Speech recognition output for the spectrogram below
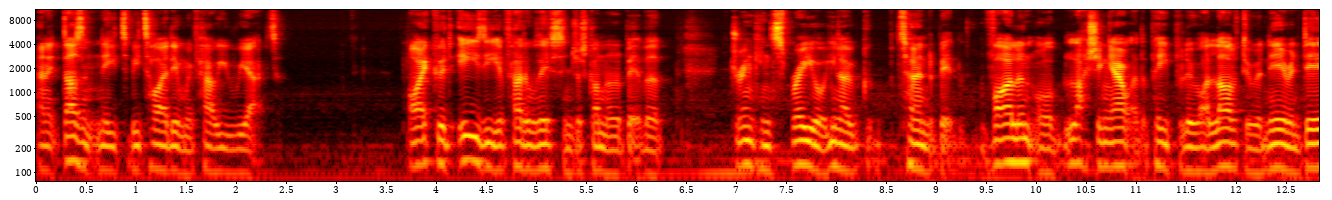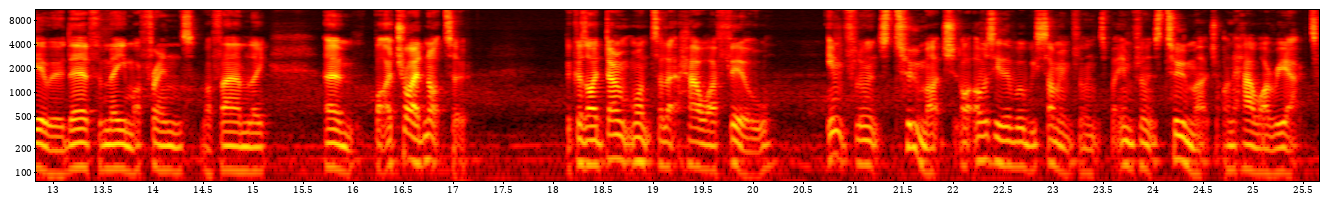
and it doesn't need to be tied in with how you react. I could easily have had all this and just gone on a bit of a drinking spree or you know turned a bit violent or lashing out at the people who I loved who were near and dear who were there for me my friends my family. Um, but I tried not to because I don't want to let how I feel influence too much. Obviously there will be some influence but influence too much on how I react.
